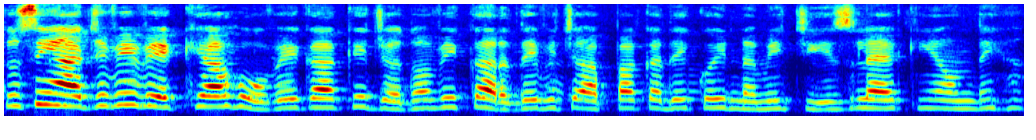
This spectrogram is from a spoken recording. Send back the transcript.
ਤੁਸੀਂ ਅੱਜ ਵੀ ਵੇਖਿਆ ਹੋਵੇਗਾ ਕਿ ਜਦੋਂ ਵੀ ਘਰ ਦੇ ਵਿੱਚ ਆਪਾਂ ਕਦੇ ਕੋਈ ਨਵੀਂ ਚੀਜ਼ ਲੈ ਕੇ ਆਉਂਦੇ ਹਾਂ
